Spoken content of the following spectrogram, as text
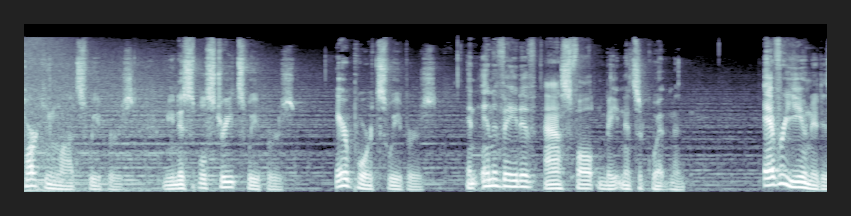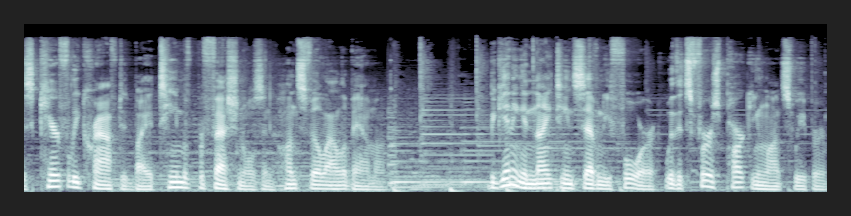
parking lot sweepers, municipal street sweepers, airport sweepers, and innovative asphalt maintenance equipment. Every unit is carefully crafted by a team of professionals in Huntsville, Alabama. Beginning in 1974 with its first parking lot sweeper,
